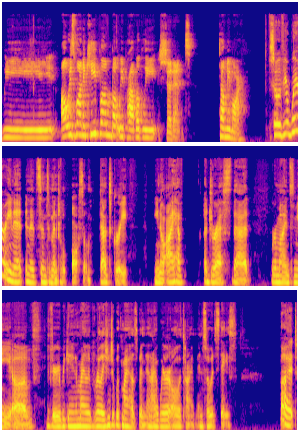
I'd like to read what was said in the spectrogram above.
we always want to keep them, but we probably shouldn't. Tell me more. So, if you're wearing it and it's sentimental, awesome. That's great. You know, I have a dress that reminds me of the very beginning of my relationship with my husband, and I wear it all the time, and so it stays. But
